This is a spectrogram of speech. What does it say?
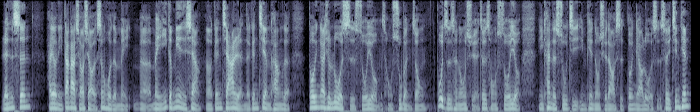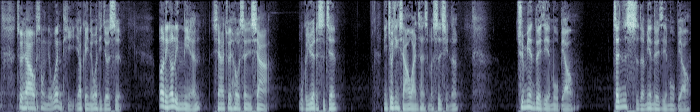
人生。还有你大大小小生活的每呃每一个面向啊，跟家人的、跟健康的，都应该去落实。所有我们从书本中，不只是成功学，就是从所有你看的书籍、影片中学到的事，都应该要落实。所以今天最后要送你的问题，要给你的问题就是：二零二零年现在最后剩下五个月的时间，你究竟想要完成什么事情呢？去面对自己的目标，真实的面对自己的目标，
